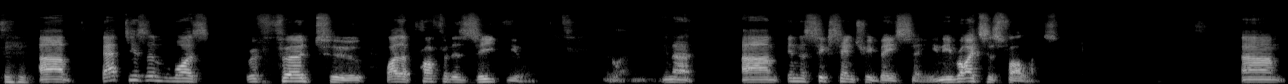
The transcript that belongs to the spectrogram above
Mhm. Um, baptism was referred to by the prophet Ezekiel, you know, um, in the sixth century BC, and he writes as follows. Um,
